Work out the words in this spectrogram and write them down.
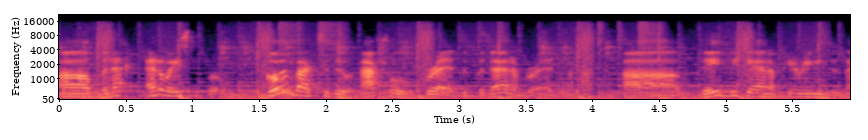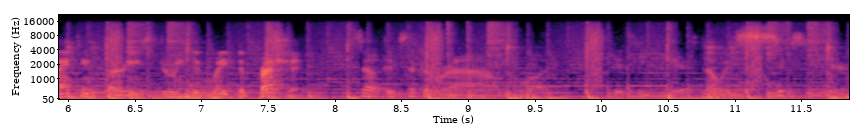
Uh, bana- anyways, going back to the actual bread, the banana bread, Uh-huh. uh, they began appearing in the 1930s during the Great Depression. So it took around what, 50 years? No, it's 60 years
